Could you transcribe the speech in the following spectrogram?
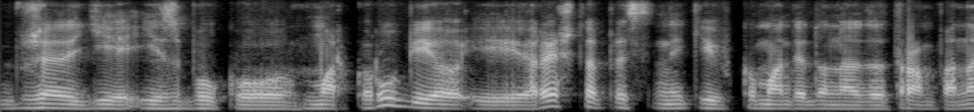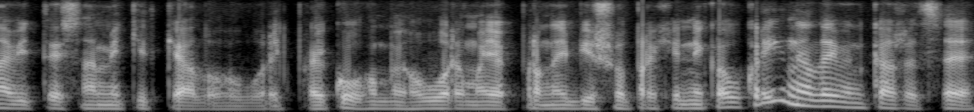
вже є і з боку Марко Рубіо, і решта представників команди Дональда Трампа, навіть той самий Кіт Келло говорить, про якого ми говоримо як про найбільшого прихильника України, але він каже, це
